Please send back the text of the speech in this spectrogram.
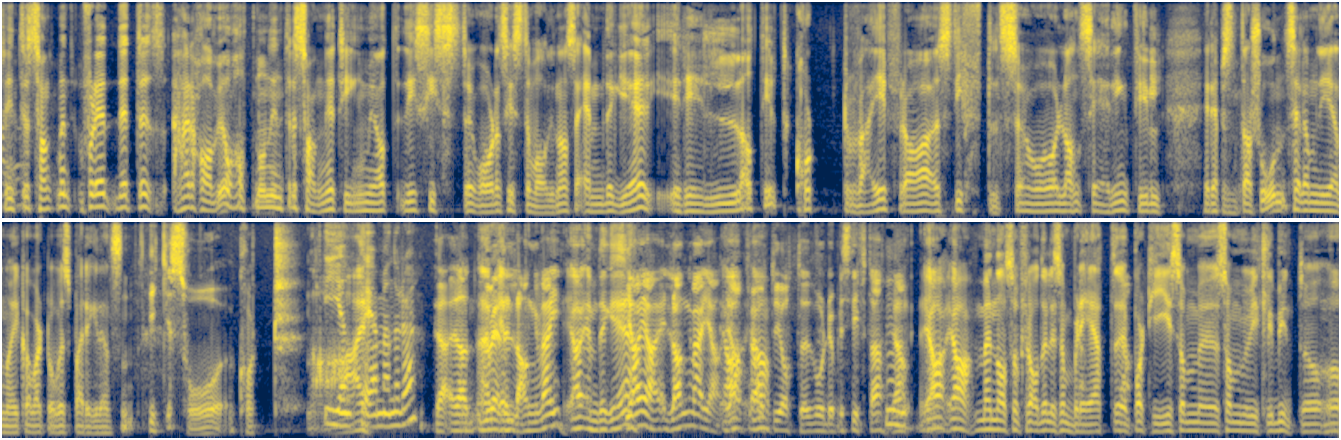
så interessant. Men for det, dette, her har vi jo hatt noen interessante ting med at de siste årene, de siste valgene, altså MDG relativt kort vei fra stiftelse og lansering til representasjon, selv om de ennå ikke har vært over sperregrensen? Ikke så kort. Nei. INP, mener du? Ja, ja, du mener lang vei? Ja, MDG. Ja, ja, lang vei, ja. ja fra 88, hvor det ble stifta. Mm. Ja. ja, men altså fra det liksom ble et parti som, som virkelig begynte å, å,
